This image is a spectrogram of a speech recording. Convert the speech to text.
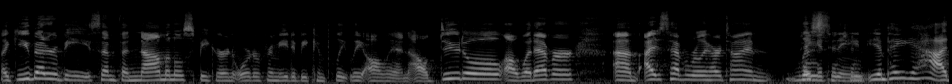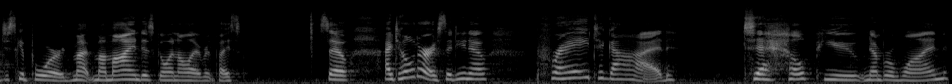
Like you better be some phenomenal speaker in order for me to be completely all in. I'll doodle, I'll whatever. Um, I just have a really hard time Paying listening. attention. Yeah, yeah, I just get bored. My my mind is going all over the place. So I told her, I said, you know, pray to God to help you, number one,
